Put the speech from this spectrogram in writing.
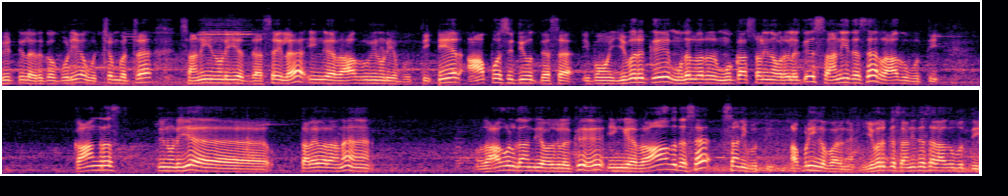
வீட்டில் இருக்கக்கூடிய உச்சம் பெற்ற சனியினுடைய தசையில் இங்கே ராகுவினுடைய புத்தி. நேர் ஆப்போசிட்டிவ் தசை. இப்போ இவருக்கு முதல்வர் மு க ஸ்டாலின் அவர்களுக்கு சனி தசை ராகு புத்தி. காங்கிரஸினுடைய தலைவரான ராகுல் காந்தி அவர்களுக்கு இங்கே ராகு தசை சனி புத்தி. அப்படிங்க பாருங்க. இவருக்கு சனி தசை ராகு புத்தி.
